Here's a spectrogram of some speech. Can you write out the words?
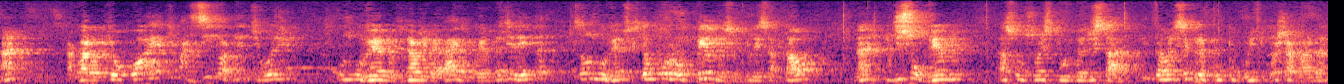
Né? Agora, o que ocorre é que massivamente hoje os governos neoliberais, o governo da direita, são os governos que estão corrompendo a estrutura estatal né? e dissolvendo as funções públicas do Estado. Então eles se preocupam muito com a chamada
